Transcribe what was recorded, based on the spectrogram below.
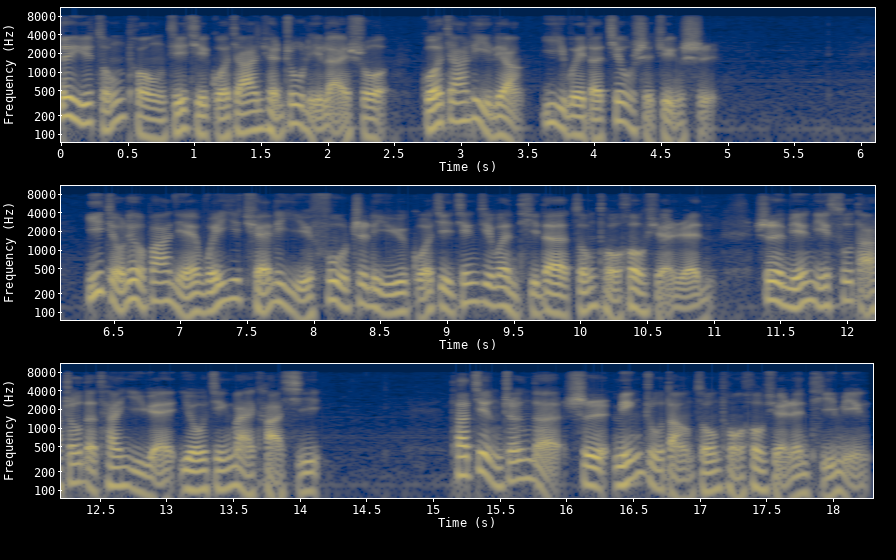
对于总统及其国家安全助理来说，国家力量意味的就是军事。一九六八年，唯一全力以赴致力于国际经济问题的总统候选人是明尼苏达州的参议员尤金·麦卡锡。他竞争的是民主党总统候选人提名。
